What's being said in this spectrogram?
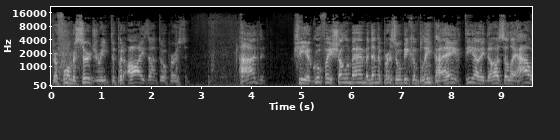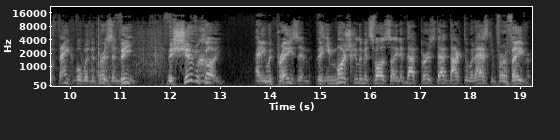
perform a surgery to put eyes onto a person. Ad Shalom and then the person will be complete. How thankful would the person be? The and he would praise him. The mitzvah if that person, that doctor would ask him for a favor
